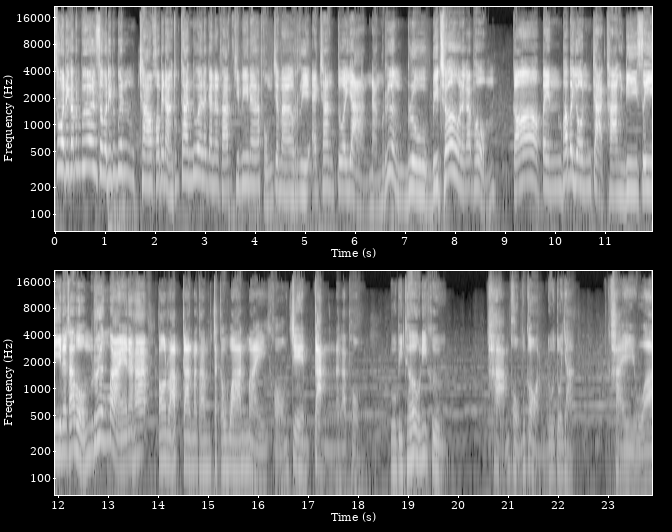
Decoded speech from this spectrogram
สวัสดีครับเพื่อนๆ สวัสดีเพื่อนๆ ชาวคอเป็นหนังทุกท่านด้วยแล้วกันนะครับ คลิปนี้นะผมจะมา reaction ตัวอย่างหนังเรื่อง Blue Beetle นะครับผม ก็เป็นภาพยนตร์จากทาง DC นะครับผมเรื่องใหม่นะฮะต้อนรับการมาทำจักรวาลใหม่ของเจมส์กันนะครับผม Blue Beetle นี่คือ ถามผมก่อนดูตัวอย่าง ใครวะ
